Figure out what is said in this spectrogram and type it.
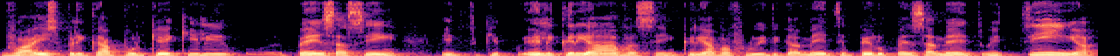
vai explicar por que, que ele pensa assim. E que ele criava assim, criava fluidicamente pelo pensamento e tinha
